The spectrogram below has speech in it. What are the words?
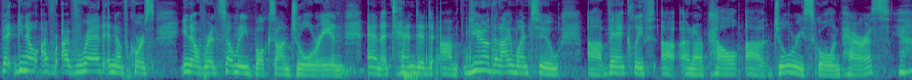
that, you know, I've, I've read, and of course, you know, I've read so many books on jewelry and, and attended, um, you know that I went to uh, Van Cleef uh, and Arpels uh, jewelry school in Paris. Yeah.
